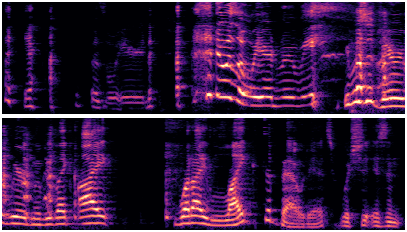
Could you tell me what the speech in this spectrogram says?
yeah it was weird it was a weird movie It was a very weird movie. Like I what I liked about it, which isn't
